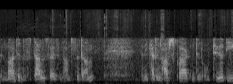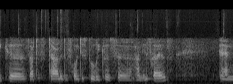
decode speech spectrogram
een maand in de vertalershuis in Amsterdam. En ik had een afspraak met een auteur die ik zat te vertalen, de Freud-historicus Han Israëls. En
